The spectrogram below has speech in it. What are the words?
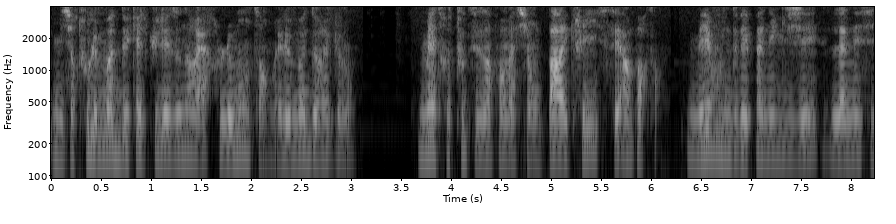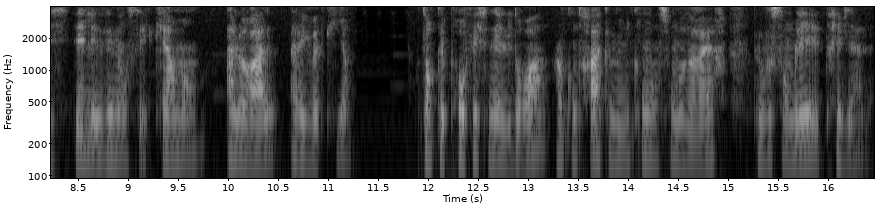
mais surtout le mode de calcul des honoraires, le montant et le mode de règlement. Mettre toutes ces informations par écrit, c'est important. Mais vous ne devez pas négliger la nécessité de les énoncer clairement à l'oral avec votre client. En tant que professionnel du droit, un contrat comme une convention d'honoraires peut vous sembler trivial.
